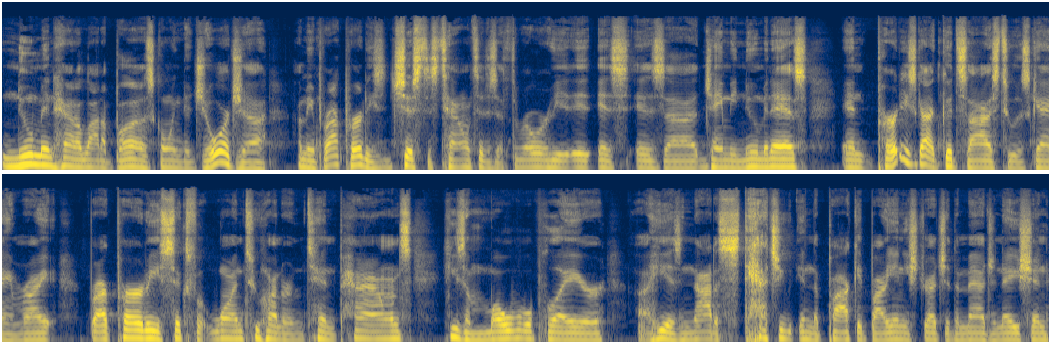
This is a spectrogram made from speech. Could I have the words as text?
Newman had a lot of buzz going to Georgia, I mean, Brock Purdy's just as talented as a thrower he is uh, Jamie Newman is, and Purdy's got good size to his game, right? Brock Purdy, six foot one, two hundred and ten pounds. He's a mobile player. Uh, he is not a statue in the pocket by any stretch of the imagination.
